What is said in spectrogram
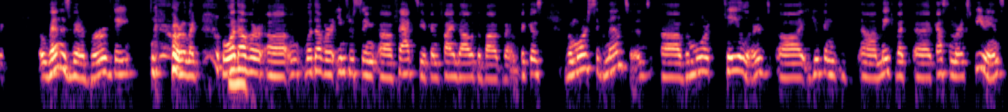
like, when is their birthday, or like whatever Mhm. whatever interesting facts you can find out about them. Because the more segmented, the more tailored you can make that customer experience,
